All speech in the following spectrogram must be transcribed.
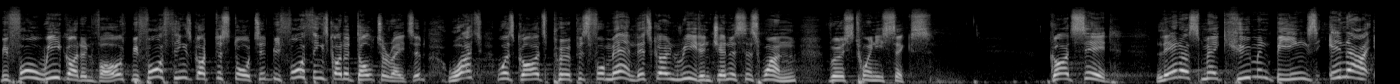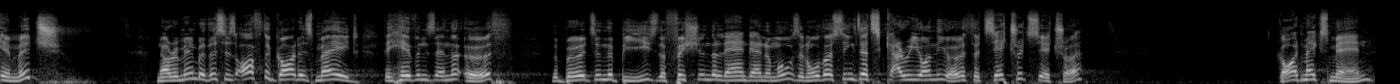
before we got involved, before things got distorted, before things got adulterated, what was God's purpose for man? Let's go and read in Genesis 1, verse 26. God said, Let us make human beings in our image. Now remember, this is after God has made the heavens and the earth, the birds and the bees, the fish and the land animals, and all those things that scurry on the earth, etc., etc. God makes man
